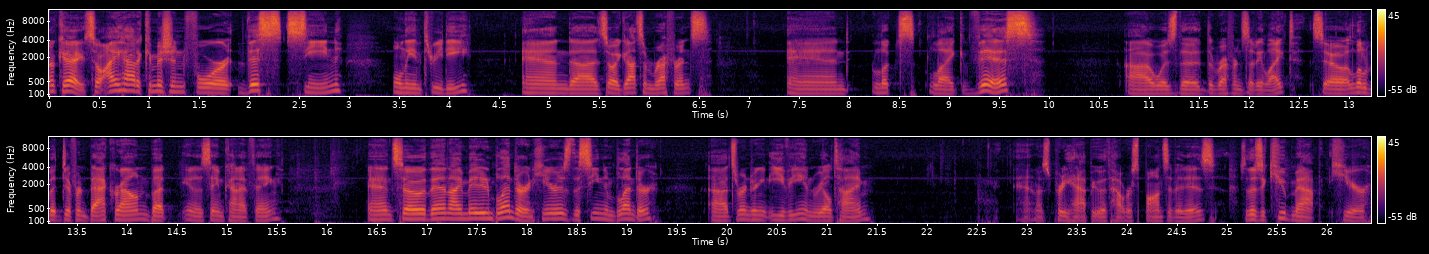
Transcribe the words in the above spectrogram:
Okay, so I had a commission for this scene, only in 3D, and uh, so I got some reference, and looks like this uh, was the the reference that he liked. So a little bit different background, but you know the same kind of thing. And so then I made it in Blender, and here is the scene in Blender. Uh, it's rendering in Eevee in real time, and I was pretty happy with how responsive it is. So there's a cube map here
